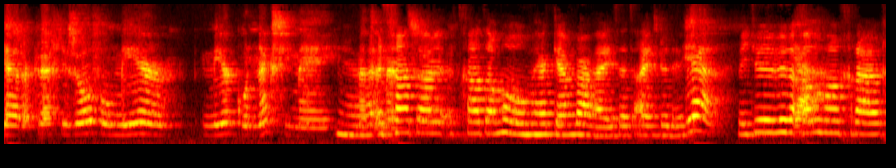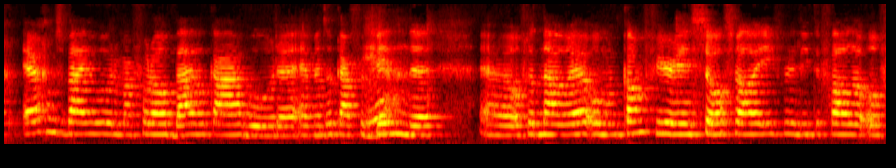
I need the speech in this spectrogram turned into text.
ja, daar krijg je zoveel meer, meer connectie mee. Ja, met de het, mensen. gaat, daar- het gaat allemaal om herkenbaarheid uiteindelijk. Ja, Weet je, we willen Ja. allemaal graag ergens bij horen, maar vooral bij elkaar horen en met elkaar verbinden. Eh, of dat nou hè, om een kampvuur is, zoals we al even lieten vallen, of,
